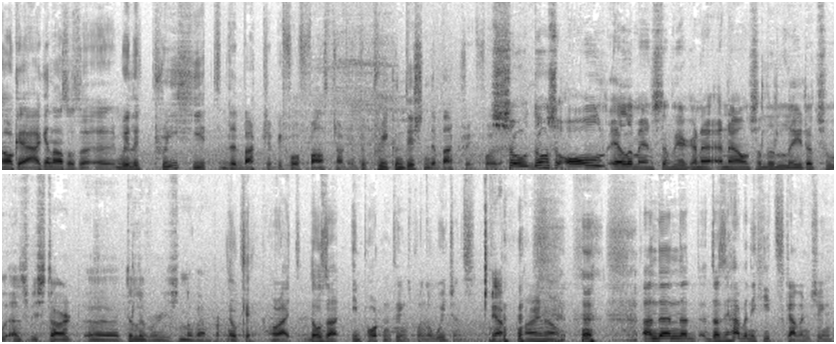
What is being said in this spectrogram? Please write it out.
okay, I can ask also, uh, will it preheat the battery before fast charging to precondition the battery for So those are all elements that we're going to announce a little later too as we start uh, deliveries in November. Okay, all right. Those are important things for Norwegians. Yeah, I know. And then, uh, does it have any heat scavenging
